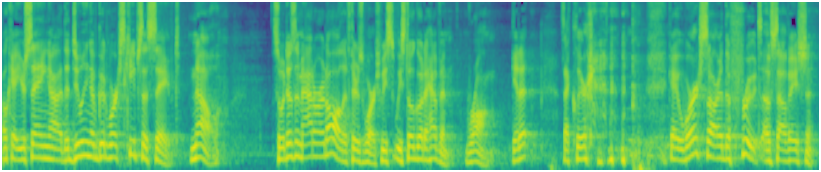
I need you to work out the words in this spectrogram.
Okay, you're saying uh, the doing of good works keeps us saved? No. So it doesn't matter at all if there's works. We, we still go to heaven. Wrong. Get it? Is that clear? okay, works are the fruit of salvation.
